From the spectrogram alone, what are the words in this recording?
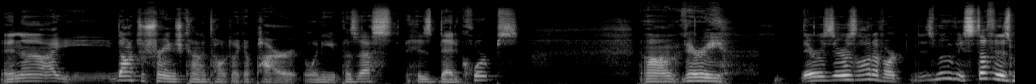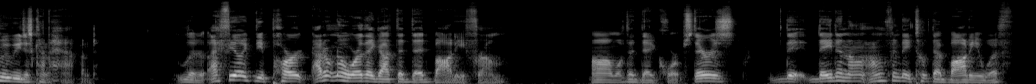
and uh, I, Doctor Strange kind of talked like a pirate when he possessed his dead corpse. Um, very. There's there's a lot of art. This movie stuff in this movie just kind of happened. Literally, I feel like the part I don't know where they got the dead body from. Um, of the dead corpse. There is they they did not. I don't think they took that body with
